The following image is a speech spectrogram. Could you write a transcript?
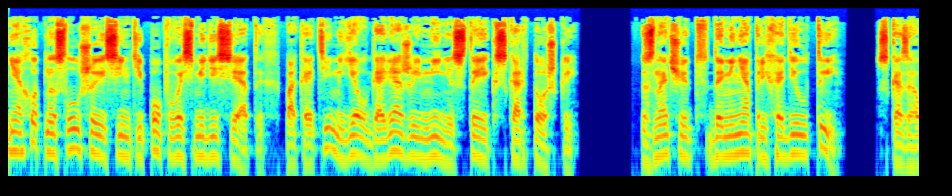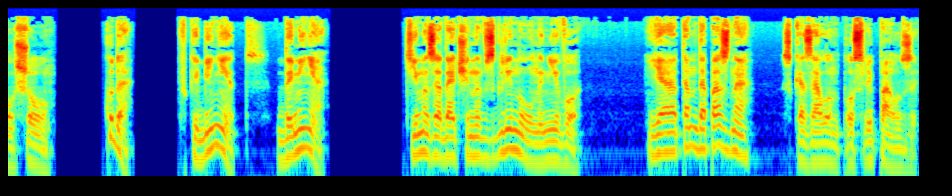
неохотно слушая синтепоп 80-х, пока Тим ел говяжий мини-стейк с картошкой, «Значит, до меня приходил ты», — сказал Шоу. «Куда?» «В кабинет. До меня». Тима озадаченно взглянул на него. «Я там допоздна», — сказал он после паузы.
